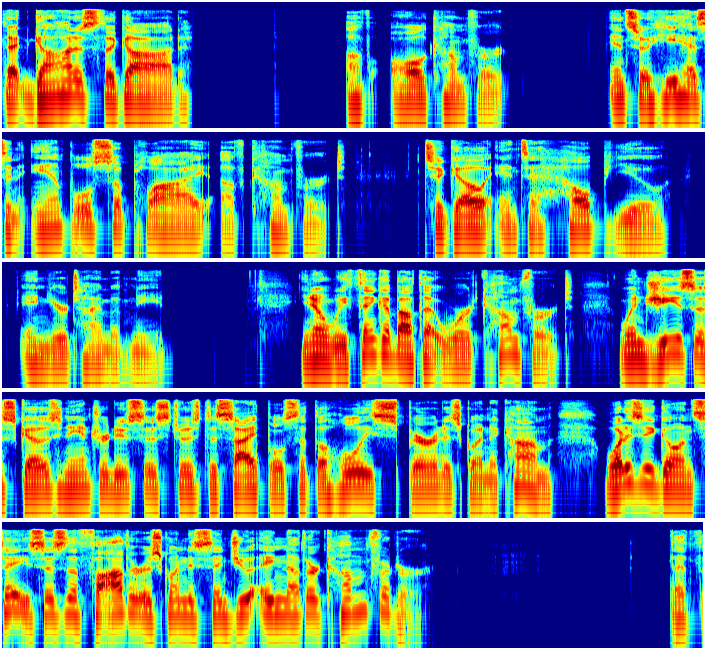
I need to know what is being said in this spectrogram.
That God is the God of all comfort and so he has an ample supply of comfort to go and to help you in your time of need. You know, we think about that word comfort. When Jesus goes and he introduces to his disciples that the Holy Spirit is going to come, what does he go and say? He says, The Father is going to send you another comforter. That,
